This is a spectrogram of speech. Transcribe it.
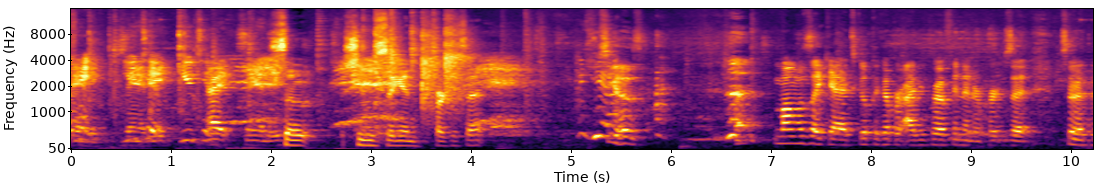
Okay, Sandy. you too. You too. Hey, Sandy. So she was singing Percocet. She goes. Mom was like, "Yeah, let's go pick up her ibuprofen and her Percocet." So,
